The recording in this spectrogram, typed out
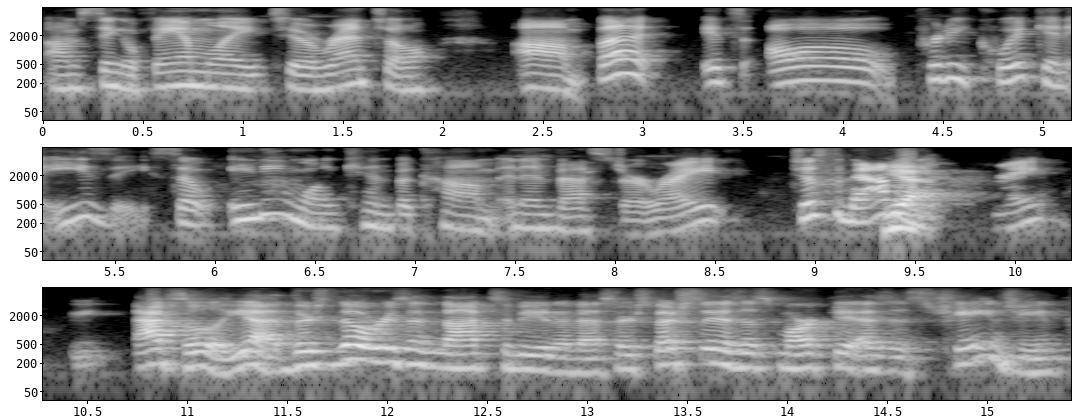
um, single family to a rental. Um, but it's all pretty quick and easy. So anyone can become an investor, right? Just about yeah. right? Absolutely. Yeah. There's no reason not to be an investor, especially as this market as it's changing.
